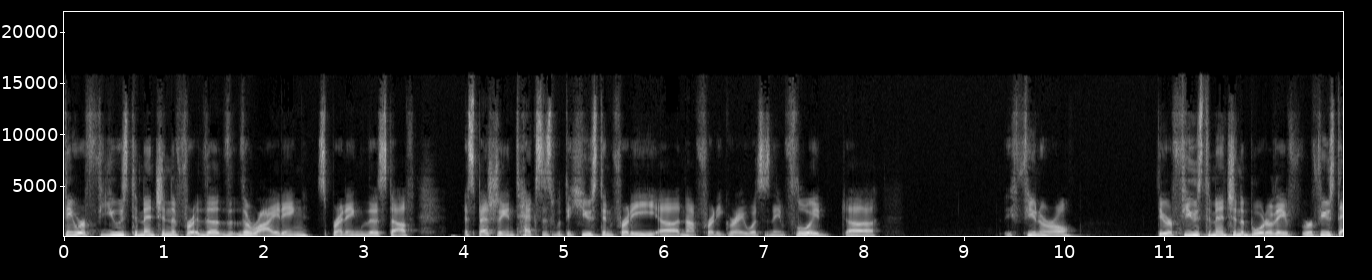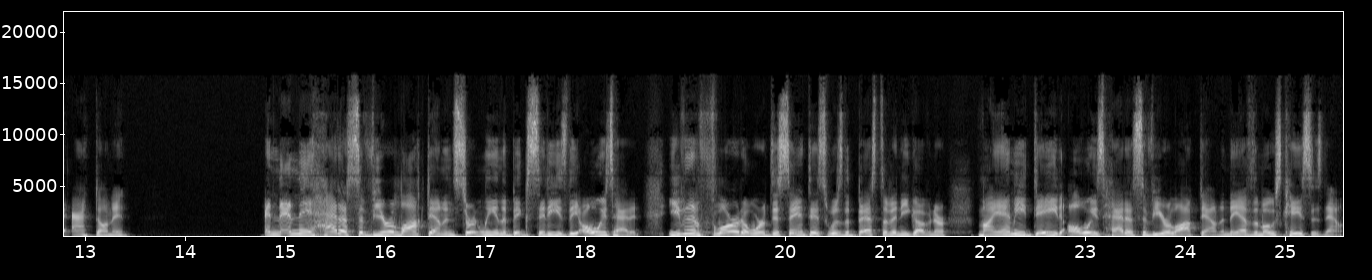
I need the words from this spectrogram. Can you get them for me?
They refuse to mention the the the rioting, spreading the stuff, especially in Texas with the Houston Freddie, uh, not Freddie Gray, what's his name, Floyd uh, funeral. They refused to mention the border. They refused to act on it. And and they had a severe lockdown, and certainly in the big cities, they always had it. Even in Florida, where DeSantis was the best of any governor, Miami Dade always had a severe lockdown, and they have the most cases now.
